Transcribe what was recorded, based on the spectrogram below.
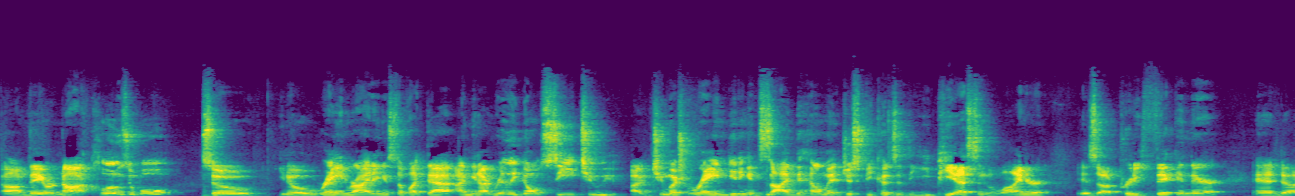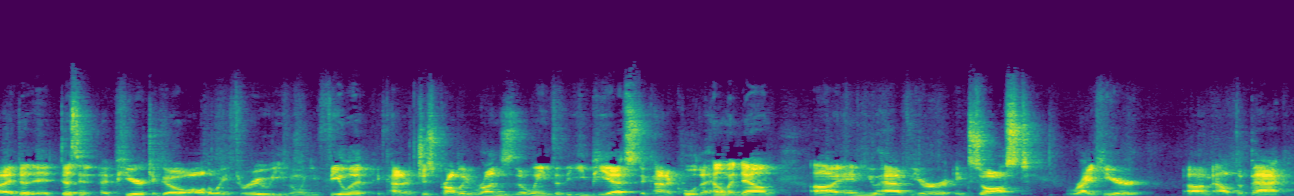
Um, they are not closable. So, you know, rain riding and stuff like that. I mean, I really don't see too, uh, too much rain getting inside the helmet just because of the EPS and the liner is uh, pretty thick in there. And uh, it, do, it doesn't appear to go all the way through, even when you feel it. It kind of just probably runs the length of the EPS to kind of cool the helmet down. Uh, and you have your exhaust right here um, out the back.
